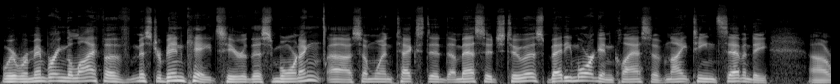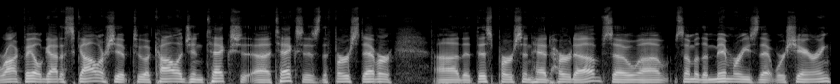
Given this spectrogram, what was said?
We're remembering the life of Mr. Ben Cates here this morning. Uh, someone texted a message to us. Betty Morgan, class of 1970. Uh, Rockvale got a scholarship to a college in Tex- uh, Texas, the first ever uh, that this person had heard of. So, uh, some of the memories that we're sharing.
